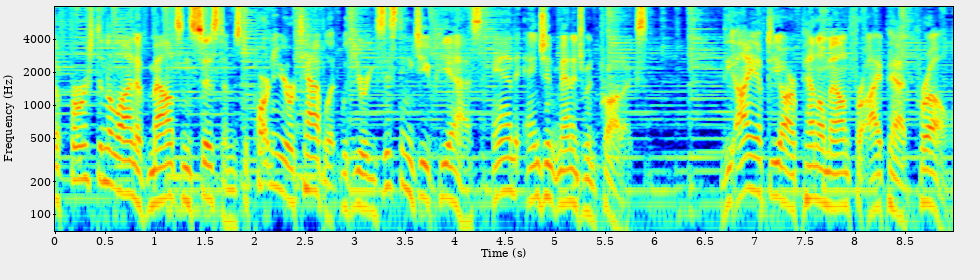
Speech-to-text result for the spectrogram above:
the first in a line of mounts and systems to partner your tablet with your existing GPS and engine management products. The IFDR panel mount for iPad Pro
